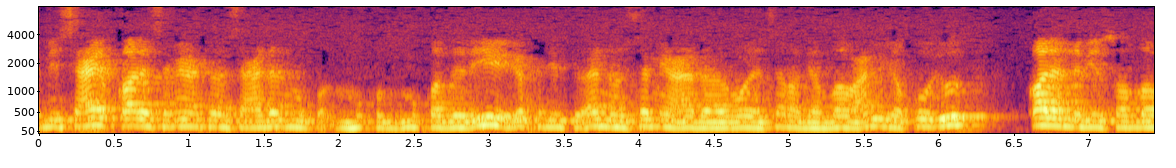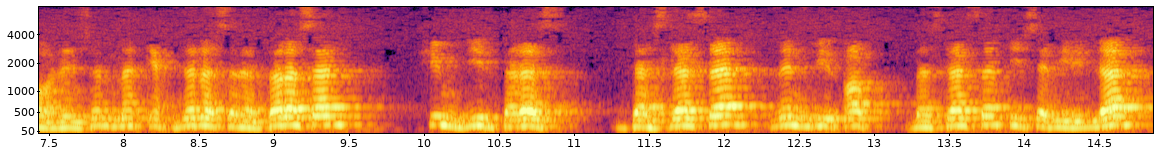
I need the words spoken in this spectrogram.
أبي سعيد قال سمعت سعد المقدري يحدث أنه سمع أبا هريرة رضي الله عنه يقول قال النبي صلى الله عليه وسلم من احدثنا فرسا كم دير فرس دسلسة من دير أب دسلسة في سبيل الله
